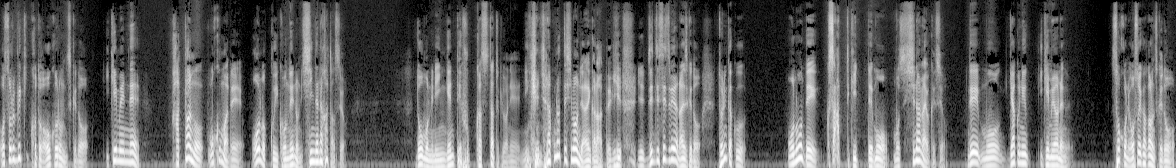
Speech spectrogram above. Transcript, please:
恐るべきことが起こるんですけど、イケメンね、肩の奥まで斧食い込んでんのに死んでなかったんですよ。どうもね、人間って復活した時はね、人間じゃなくなってしまうんじゃないかなって。いや、全然説明はないんですけど、とにかく、斧でぐさって切っても、もう死なないわけですよ。で、もう逆にイケメンはね、そこに襲いかかるんですけど、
